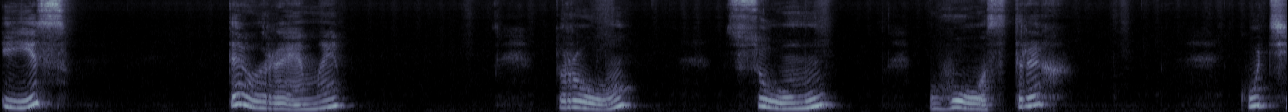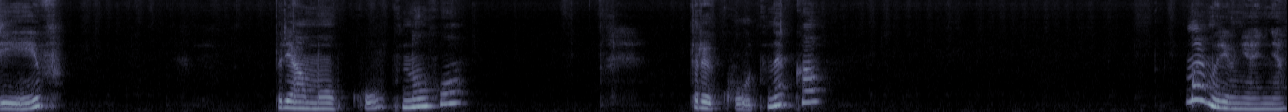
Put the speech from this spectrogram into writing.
із теореми про суму гострих кутів прямокутного трикутника маємо рівняння.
